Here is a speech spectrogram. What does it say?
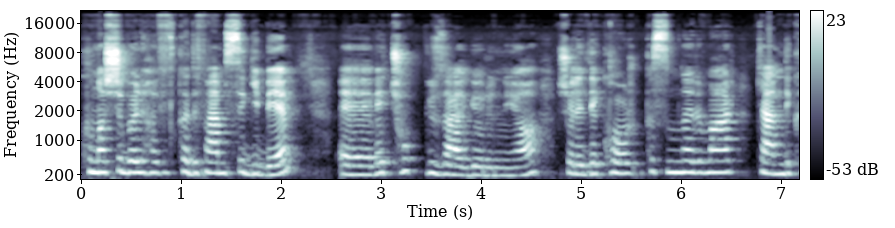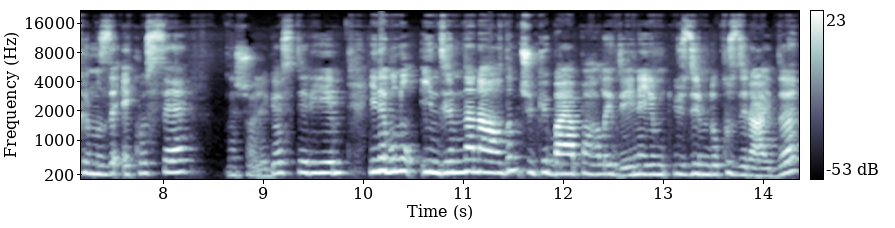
kumaşı böyle hafif kadifemsi gibi ee, ve çok güzel görünüyor. Şöyle dekor kısımları var. Kendi kırmızı ekose. Şöyle göstereyim. Yine bunu indirimden aldım çünkü bayağı pahalıydı. Yine 129 liraydı.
